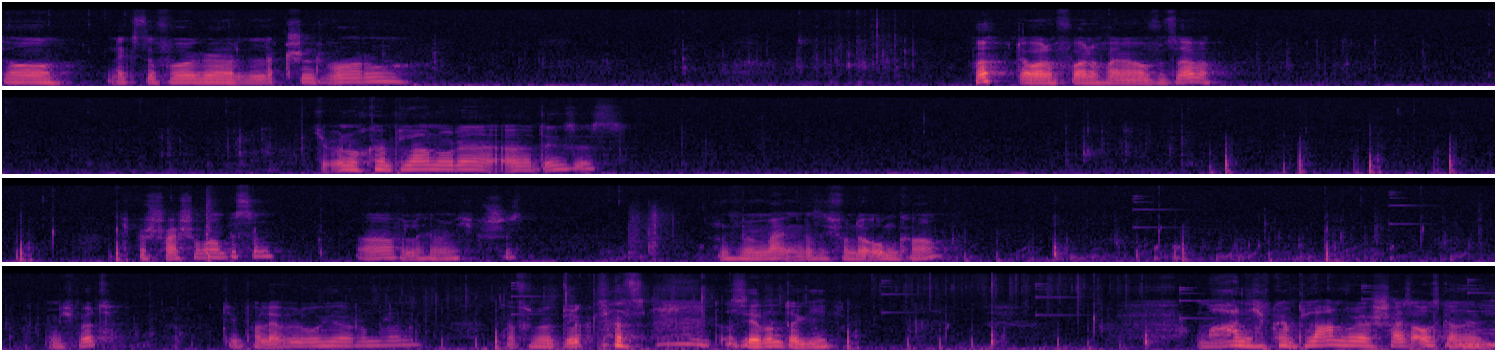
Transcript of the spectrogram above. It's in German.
So, nächste Folge Legend Waro. Hä? Da war doch vorher noch einer auf dem Server. Ich habe noch keinen Plan, wo der äh, Dings ist. Ich beschreibe schon mal ein bisschen. Ah, vielleicht habe ich nicht beschissen. Ich muss mir merken, dass ich von da oben kam. Mich mit. Die ein paar Level, wo hier rumrennen. Einfach nur Glück, dass, dass hier runter ging. Mann, ich habe keinen Plan, wo der scheiß Ausgang ist.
